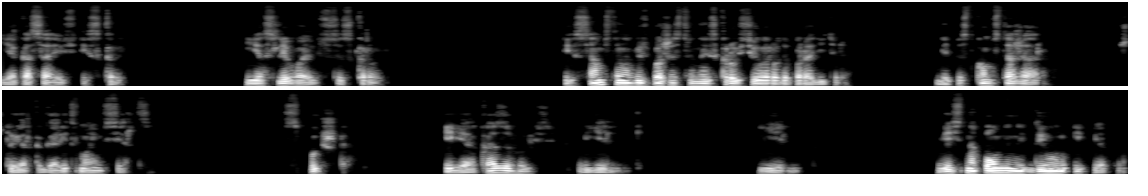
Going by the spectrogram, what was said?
Я касаюсь искры. Я сливаюсь с искрой. И сам становлюсь божественной искрой силы рода породителя, лепестком стажара, что ярко горит в моем сердце. Вспышка. И я оказываюсь в ельнике. Ельник. Весь наполненный дымом и пеплом.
